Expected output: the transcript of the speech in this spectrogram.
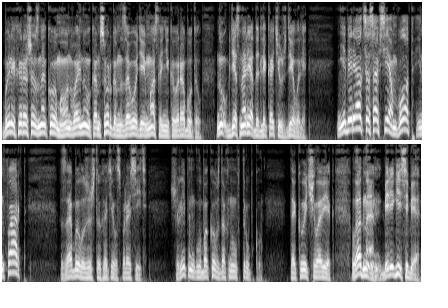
были хорошо знакомы. Он войну комсоргом на заводе Масленникова работал. Ну, где снаряды для «Катюш» делали. «Не берегся совсем, вот, инфаркт». Забыл уже, что хотел спросить. Шелепин глубоко вздохнул в трубку. «Такой человек. Ладно, береги себя!»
